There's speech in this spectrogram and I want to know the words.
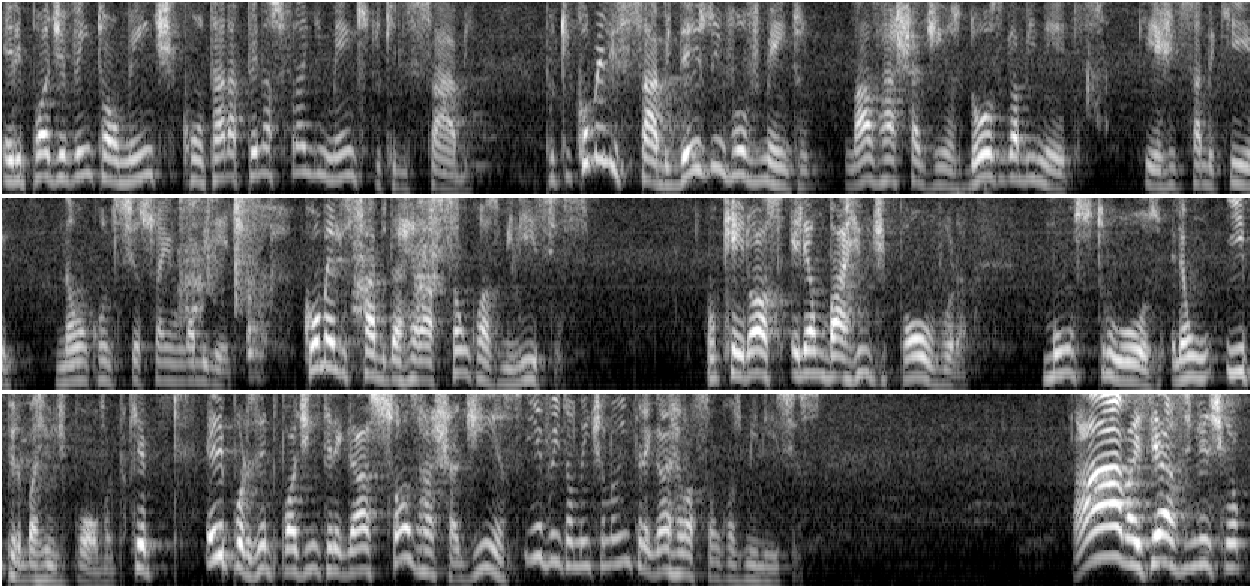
ele pode eventualmente contar apenas fragmentos do que ele sabe. Porque como ele sabe desde o envolvimento nas rachadinhas dos gabinetes, que a gente sabe que não acontecia só em um gabinete, como ele sabe da relação com as milícias, o Queiroz, ele é um barril de pólvora monstruoso. Ele é um hiper barril de pólvora. Porque ele, por exemplo, pode entregar só as rachadinhas e eventualmente não entregar a relação com as milícias. Ah, mas é as investigações.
